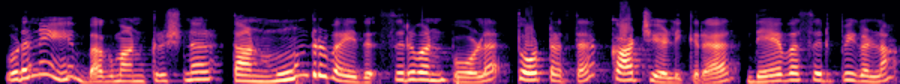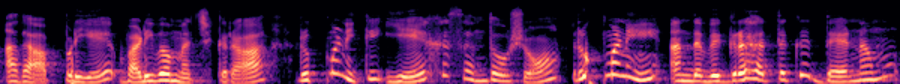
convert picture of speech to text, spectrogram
உடனே பகவான் கிருஷ்ணர் தான் மூன்று வயது சிறுவன் போல தோற்றத்தை காட்சி அளிக்கிறார். தேவ சிற்பிகள்லாம் அதை அப்படியே வடிவமைச்சுக்கிறா. ருக்மணிக்கு ஏக சந்தோஷம். ருக்மணி அந்த விக்கிரகத்துக்கு தினமும்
